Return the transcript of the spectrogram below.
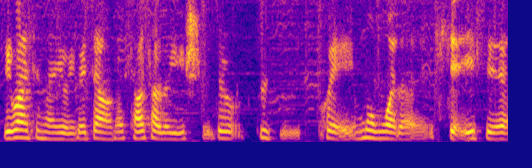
习惯性的有一个这样的小小的仪式，就自己会默默的写一些。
